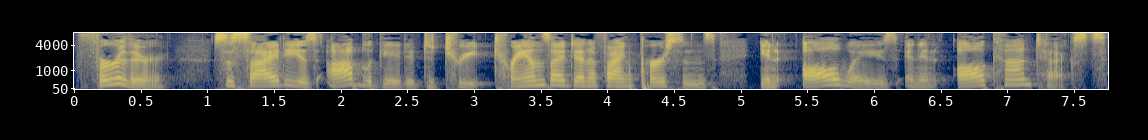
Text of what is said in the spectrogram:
Further, society is obligated to treat trans identifying persons in all ways and in all contexts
